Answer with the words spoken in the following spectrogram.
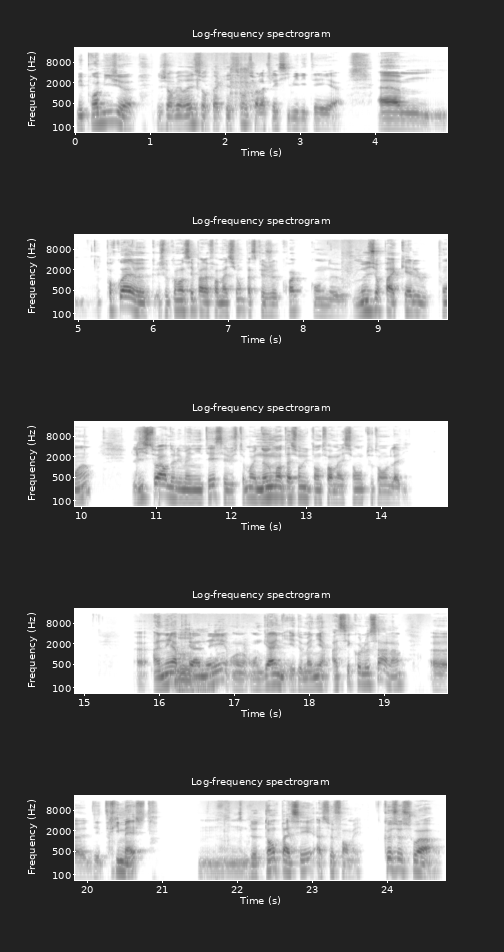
mais promis, je, je, reviendrai sur ta question sur la flexibilité. Euh, pourquoi euh, je veux commencer par la formation? Parce que je crois qu'on ne mesure pas à quel point l'histoire de l'humanité, c'est justement une augmentation du temps de formation tout au long de la vie. année après mmh. année, on, gagne, et de manière assez colossale, hein, des trimestres de temps passé à se former. Que ce soit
